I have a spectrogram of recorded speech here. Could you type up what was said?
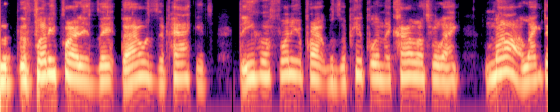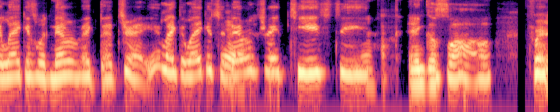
but the funny part is they, that was the package. The even funnier part was the people in the comments were like, "Nah, like the Lakers would never make that trade. Like the Lakers should Yeah. never trade THT and Gasol for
